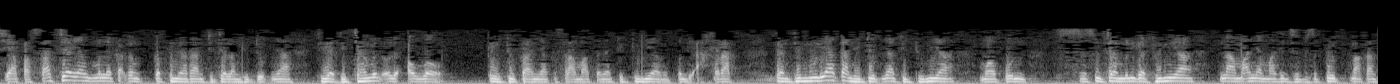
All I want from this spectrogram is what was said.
Siapa saja yang menegakkan kebenaran di dalam hidupnya Dia dijamin oleh Allah Kehidupannya, keselamatannya di dunia maupun di akhirat. Dan dimuliakan hidupnya di dunia maupun sesudah meninggal dunia Namanya masih disebut-sebut Maka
